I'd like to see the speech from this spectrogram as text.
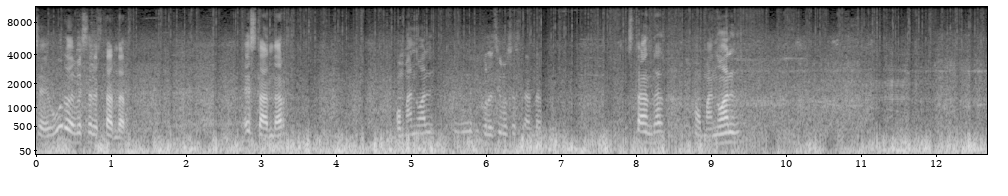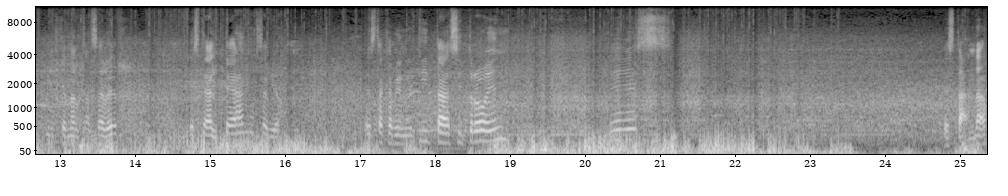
Seguro debe ser estándar. Estándar. O manual en México le decimos estándar. Estándar o manual. Este no alcancé a ver. Este Altea no se vio. Esta camionetita Citroën es estándar.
